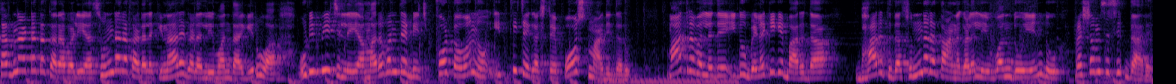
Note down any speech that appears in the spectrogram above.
ಕರ್ನಾಟಕ ಕರಾವಳಿಯ ಸುಂದರ ಕಡಲ ಕಿನಾರೆಗಳಲ್ಲಿ ಒಂದಾಗಿರುವ ಉಡುಪಿ ಜಿಲ್ಲೆಯ ಮರವಂತೆ ಬೀಚ್ ಫೋಟೋವನ್ನು ಇತ್ತೀಚೆಗಷ್ಟೇ ಪೋಸ್ಟ್ ಮಾಡಿದರು ಮಾತ್ರವಲ್ಲದೆ ಇದು ಬೆಳಕಿಗೆ ಬಾರದ ಭಾರತದ ಸುಂದರ ತಾಣಗಳಲ್ಲಿ ಒಂದು ಎಂದು ಪ್ರಶಂಸಿಸಿದ್ದಾರೆ.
